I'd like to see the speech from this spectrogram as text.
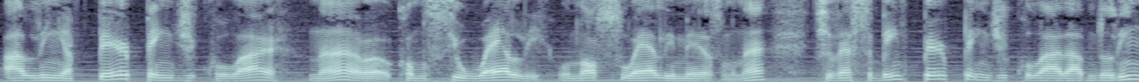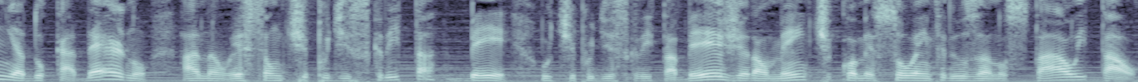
a linha perpendicular, né, como se o L, o nosso L mesmo, né, tivesse bem perpendicular à linha do caderno, ah não, esse é um tipo de escrita B. O tipo de escrita B geralmente começou entre os anos tal e tal.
